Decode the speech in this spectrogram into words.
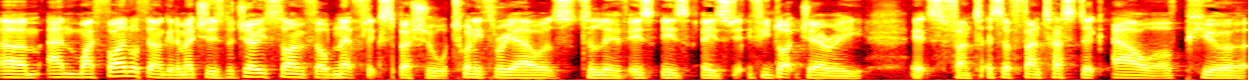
Um, and my final thing I'm going to mention is the Jerry Seinfeld Netflix special, 23 Hours to Live. Is is is if you like Jerry, it's fant- It's a fantastic hour of pure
